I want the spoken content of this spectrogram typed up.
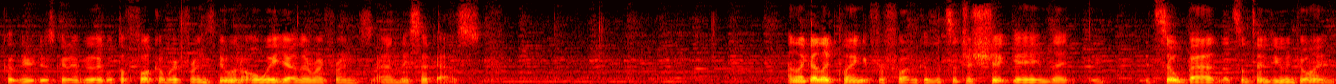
Because you're just gonna be like, what the fuck are my friends doing? Oh, wait, yeah, they're my friends, and they suck ass. And like I like playing it for fun because it's such a shit game that like, it's so bad that sometimes you enjoy it.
